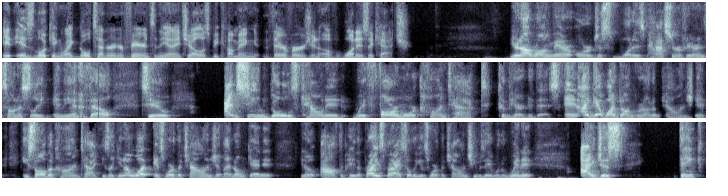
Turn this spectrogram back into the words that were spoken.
it is looking like goaltender interference in the NHL is becoming their version of what is a catch. You're not wrong there, or just what is pass interference, honestly, in the NFL, too. I've seen goals counted with far more contact compared to this. And I get why Don Granato challenged it. He saw the contact. He's like, you know what? It's worth a challenge. If I don't get it, you know, I'll have to pay the price, but I still think it's worth a challenge. He was able to win it. I just think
